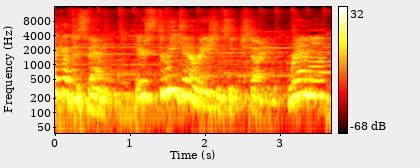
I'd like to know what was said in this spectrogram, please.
Check out this family. There's three generations here, starting with grandma,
